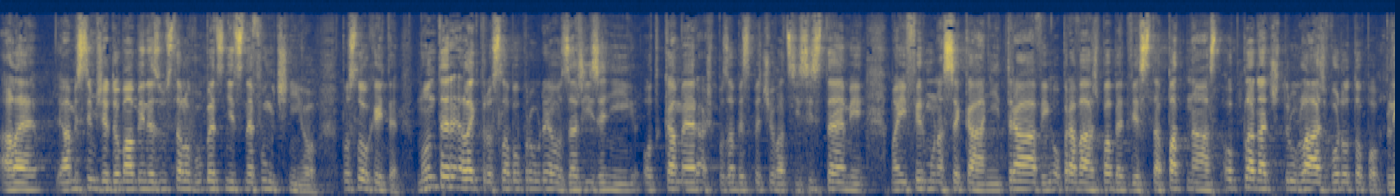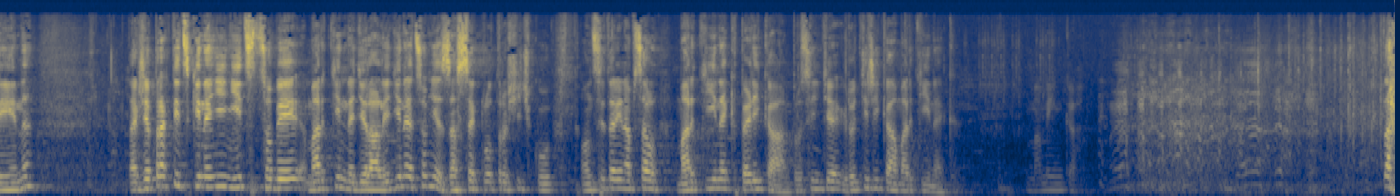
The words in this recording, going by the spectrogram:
ale já myslím, že doma mi nezůstalo vůbec nic nefunkčního. Poslouchejte, monter elektroslaboproudého zařízení od kamer až po zabezpečovací systémy, mají firmu na sekání trávy, opravář Babe 215, obkladač, truhlář, vodotopo, plyn, takže prakticky není nic, co by Martin nedělal. Jediné, co mě zaseklo trošičku, on si tady napsal Martínek Pelikán. Prosím tě, kdo ti říká Martínek? Maminka. Tak,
